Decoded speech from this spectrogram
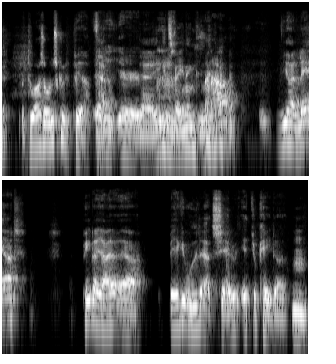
Men du er også undskyld, Per. Fordi, øh, jeg er ikke i træning. man har, vi har lært, Peter og jeg er begge udlært sherry educator Mm.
